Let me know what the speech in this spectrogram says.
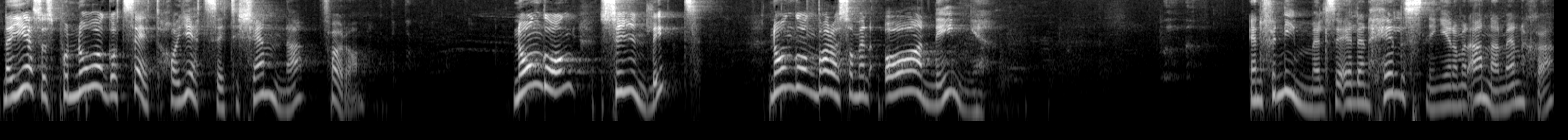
När Jesus på något sätt har gett sig till känna för dem. Någon gång synligt, någon gång bara som en aning. En förnimmelse eller en hälsning genom en annan människa.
